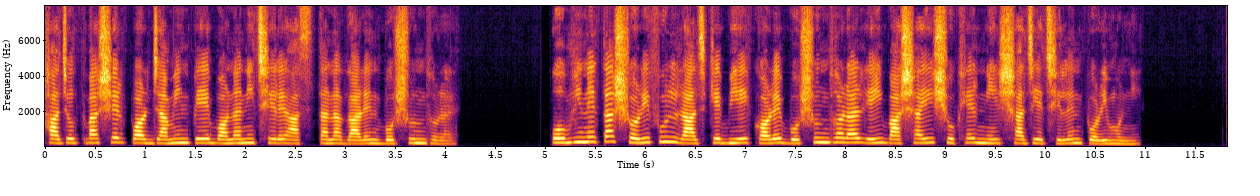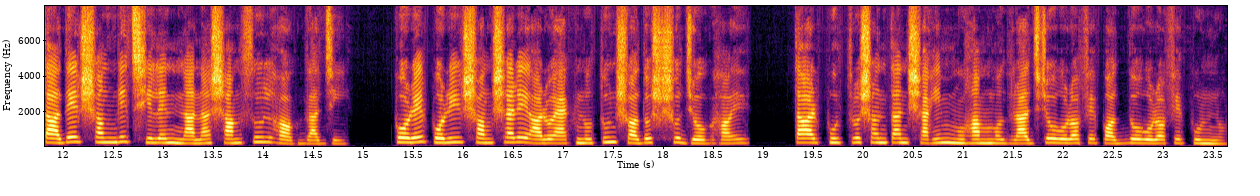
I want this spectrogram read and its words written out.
হাজতবাসের পর জামিন পেয়ে বনানী ছেড়ে আস্তানা গাড়েন বসুন্ধরায়। অভিনেতা শরীফুল রাজকে বিয়ে করে বসুন্ধরার এই বাসাই সুখের নীর সাজিয়েছিলেন পরিমণি। তাদের সঙ্গে ছিলেন নানা শামসুল হক গাজী। পরে পরীর সংসারে আরও এক নতুন সদস্য যোগ হয়। তার পুত্র সন্তান শাহিম মুহাম্মদ রাজ্য ওরফে পদ্ম ওরফে পূর্ণ।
